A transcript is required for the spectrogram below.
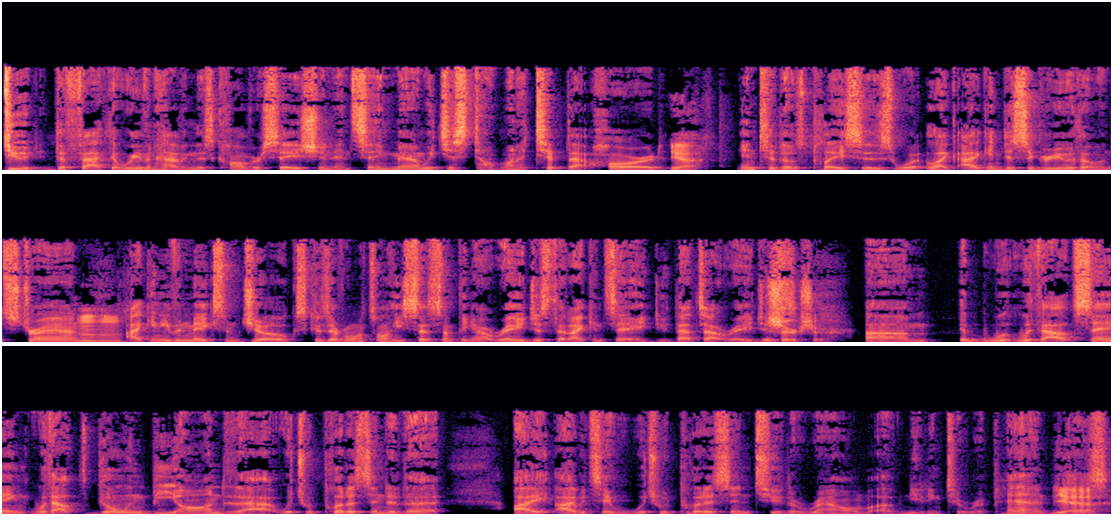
dude, the fact that we're even having this conversation and saying, "Man, we just don't want to tip that hard," Yeah. into those places where like I can disagree with Owen Strachan. Mm-hmm. I can even make some jokes because every once in a while he says something outrageous that I can say, "Hey, dude, that's outrageous." Sure, sure. um, w- without saying, without going beyond that, which would put us into the, I, I would say, which would put us into the realm of needing to repent because Yeah.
